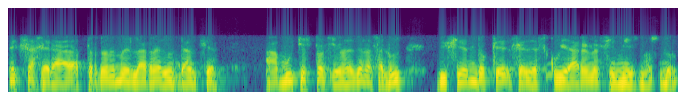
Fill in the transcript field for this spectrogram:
exagerada, perdónenme la redundancia, a muchos profesionales de la salud diciendo que se descuidaran a sí mismos, ¿no?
